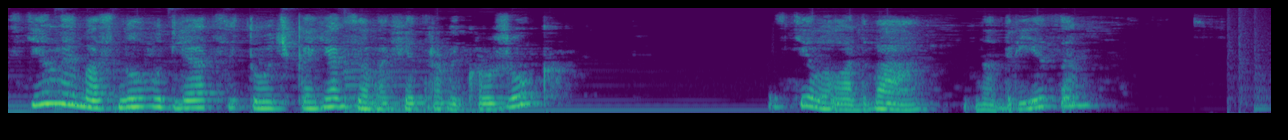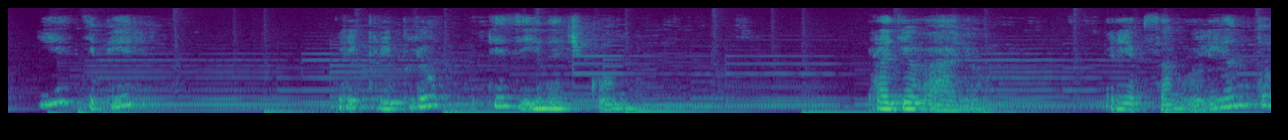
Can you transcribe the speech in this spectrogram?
Сделаем основу для цветочка. Я взяла фетровый кружок, сделала два надреза и теперь прикреплю резиночку. Продеваю репсовую ленту.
